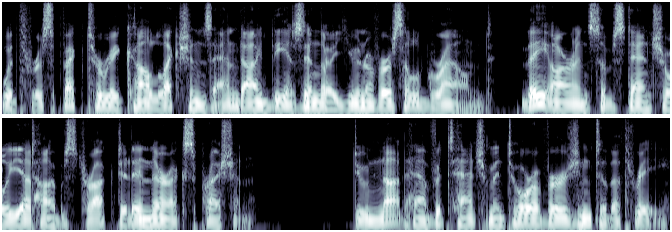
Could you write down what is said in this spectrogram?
With respect to recollections and ideas in the universal ground, they are insubstantial yet obstructed in their expression. Do not have attachment or aversion to the three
